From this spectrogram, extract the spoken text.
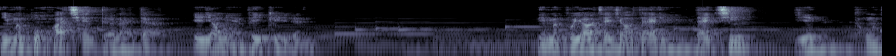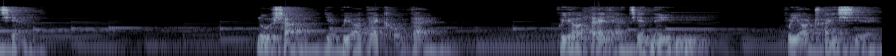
你们不花钱得来的，也要免费给人。你们不要在腰带里带金银铜钱，路上也不要带口袋，不要带两件内衣，不要穿鞋，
